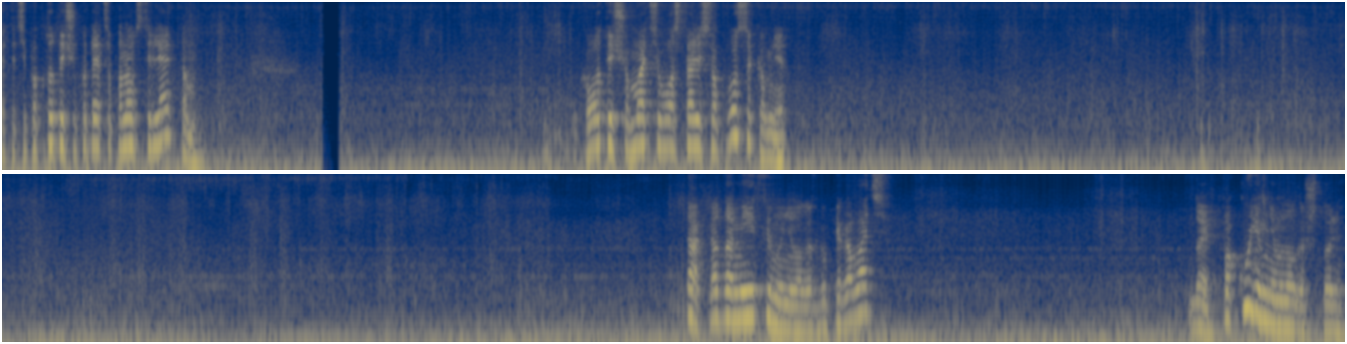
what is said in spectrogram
Это типа кто-то еще пытается по нам стрелять там? У кого-то еще, мать его, остались вопросы ко мне? Так, надо медицину немного сгруппировать. Дай, покурим немного, что ли.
